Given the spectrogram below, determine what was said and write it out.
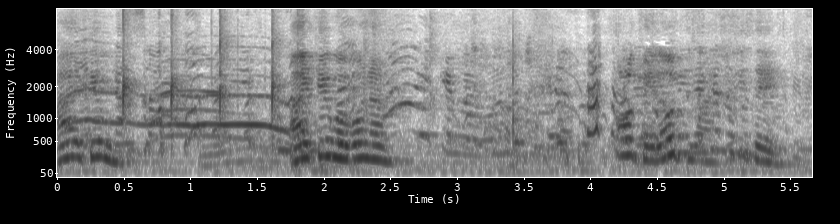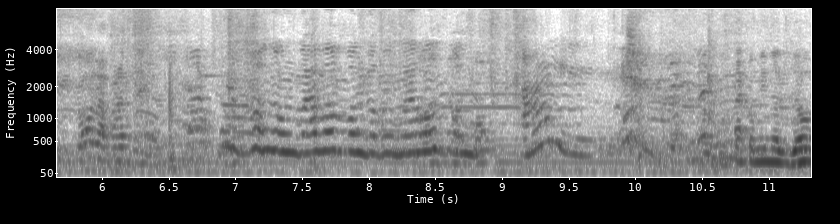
Ay, qué. Ay, qué huevona. Ok, la última. ¿Qué dice? Toda la frase. Pongo un huevo, pongo dos huevos, pongo. ¡Ay! Está comiendo el yo.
